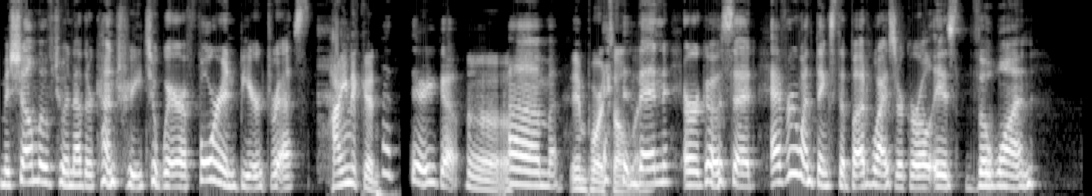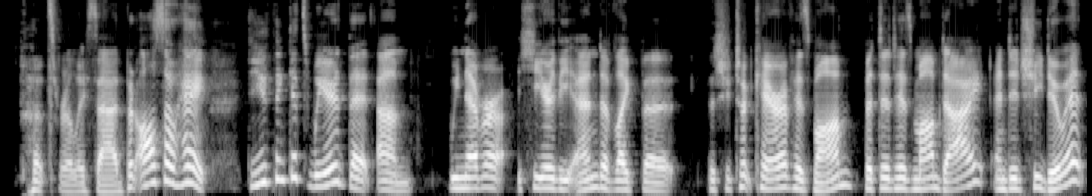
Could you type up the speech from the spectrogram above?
Michelle moved to another country to wear a foreign beer dress. Heineken. There you go. um, Imports only. then Ergo said, "Everyone thinks the Budweiser girl is the one." That's really sad. But also, hey, do you think it's weird that um we never hear the end of like the that she took care of his mom, but did his mom die and did she do it?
